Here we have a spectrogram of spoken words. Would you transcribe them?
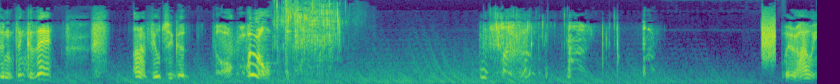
Didn't think of that. I don't feel too good. Oh. Where are we?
